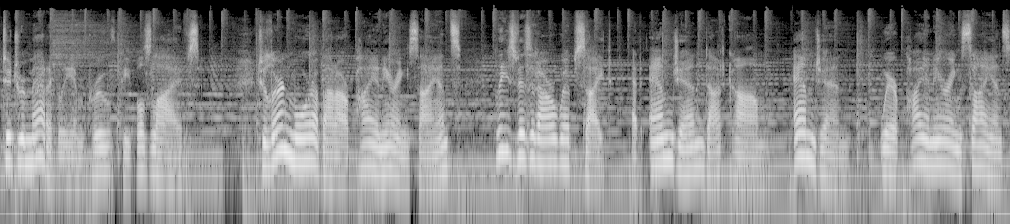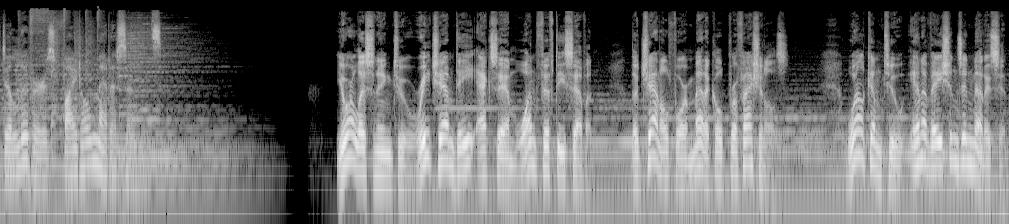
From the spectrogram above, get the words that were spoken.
to dramatically improve people's lives. To learn more about our pioneering science, please visit our website at amgen.com. Amgen, where pioneering science delivers vital medicines. You're listening to ReachMD XM 157, the channel for medical professionals. Welcome to Innovations in Medicine,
